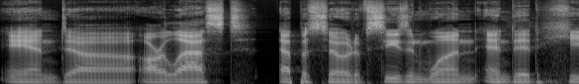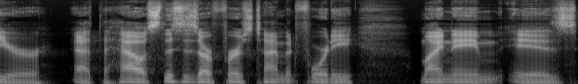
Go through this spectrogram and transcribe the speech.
and uh, our last episode of season one ended here at the house. This is our first time at 40. My name is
